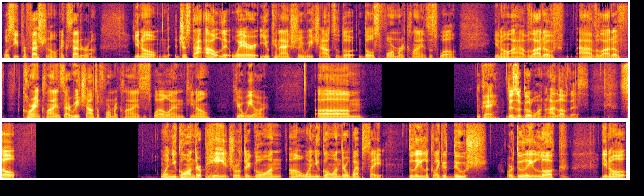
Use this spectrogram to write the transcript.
Was he professional? etc you know just that outlet where you can actually reach out to the, those former clients as well. You know i have a lot of i have a lot of current clients that reached out to former clients as well and you know here we are. Um okay this is a good one. I love this. So when you go on their page or they go on uh, when you go on their website do they look like a douche? Or do they look you know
